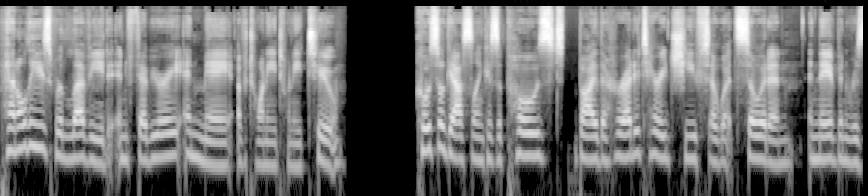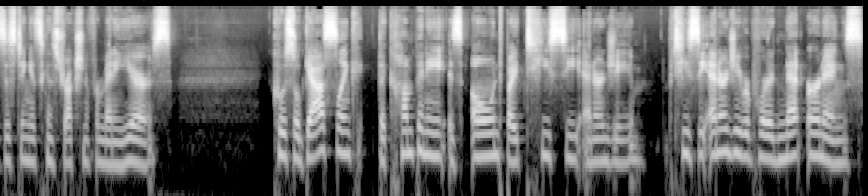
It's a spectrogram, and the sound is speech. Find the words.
Penalties were levied in February and May of 2022. Coastal GasLink is opposed by the hereditary chiefs at Wet'suwet'en, and they have been resisting its construction for many years. Coastal GasLink, the company, is owned by TC Energy. TC Energy reported net earnings,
